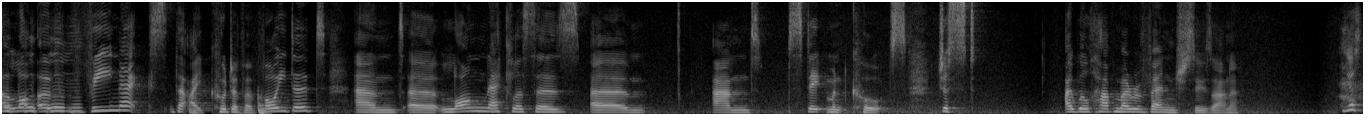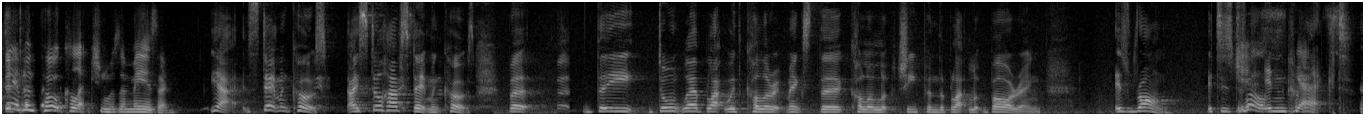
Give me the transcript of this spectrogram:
a lot of V-necks that I could have avoided, and uh, long necklaces um, and statement coats. Just, I will have my revenge, Susannah. Your statement coat collection was amazing. Yeah, statement coats. I still have statement coats, but the don't wear black with colour, it makes the colour look cheap and the black look boring, is wrong. It is just Well, incorrect.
